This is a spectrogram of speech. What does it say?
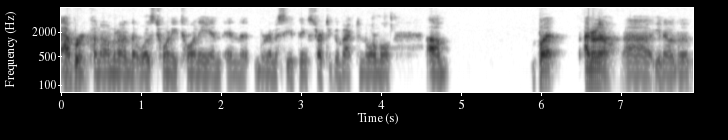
aberrant phenomenon that was 2020, and, and that we're going to see things start to go back to normal. Um, but I don't know. Uh, you know, the,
